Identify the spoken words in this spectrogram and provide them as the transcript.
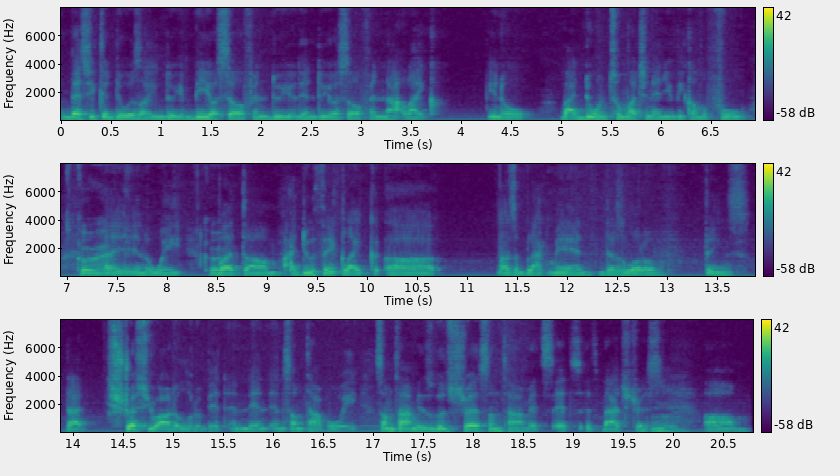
best you could do is like do be yourself and do you then do yourself and not like you know, by doing too much and then you become a fool. Correct. uh, in a way. Correct. But um, I do think like uh, as a black man, there's a lot of things that stress you out a little bit in, in, in some type of way. Sometimes it's good stress, sometimes it's it's it's bad stress. Mm-hmm. Um,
